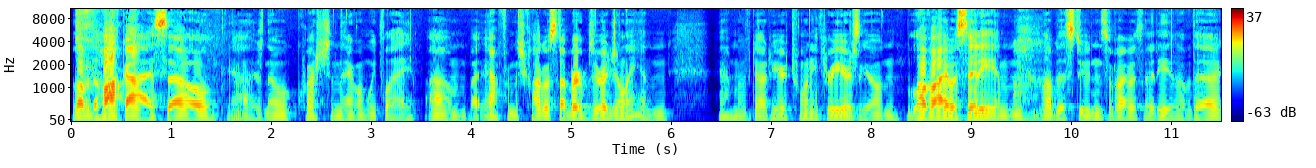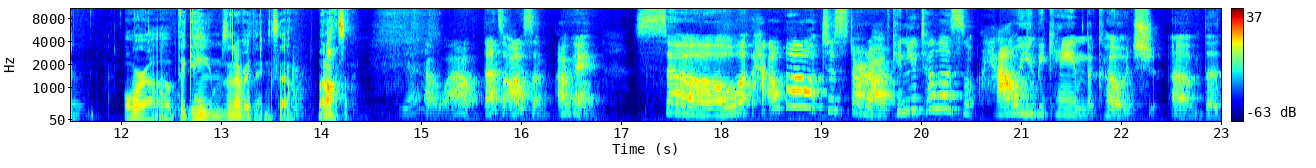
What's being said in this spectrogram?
love the Hawkeyes. So yeah, there's no question there when we play. Um, but yeah, from the Chicago suburbs originally, and yeah, moved out here 23 years ago, and love Iowa City, and love the students of Iowa City, love the aura of the games and everything. So, been awesome. Yeah, wow. That's awesome. Okay. So, how about to start off, can you tell us how you became the coach of the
